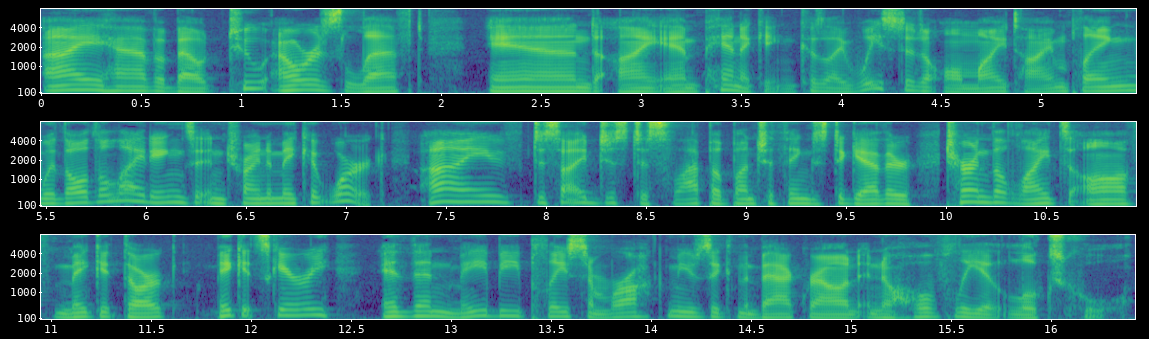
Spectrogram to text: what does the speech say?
I have about two hours left and I am panicking because I wasted all my time playing with all the lightings and trying to make it work. I've decided just to slap a bunch of things together, turn the lights off, make it dark, make it scary, and then maybe play some rock music in the background and hopefully it looks cool.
